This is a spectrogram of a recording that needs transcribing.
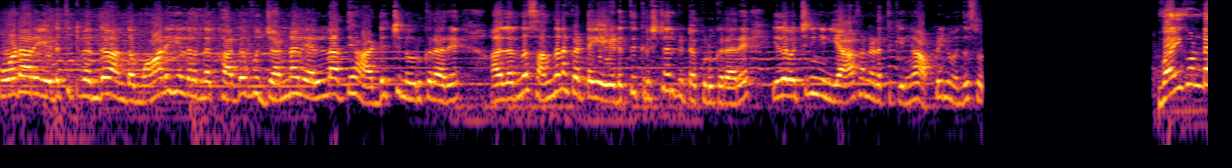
கோடாரை எடுத்துட்டு வந்து அந்த மாளிகையில இருந்த கதவு ஜன்னல் எல்லாத்தையும் அடிச்சு நொறுக்கிறாரு. அதுல இருந்த சந்தன கட்டையை எடுத்து கிருஷ்ணர் கிட்ட கொடுக்குறாரு. இதை வச்சு நீங்க யாகம் நடத்திக்கிங்க அப்படின்னு வந்து வைகுண்ட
